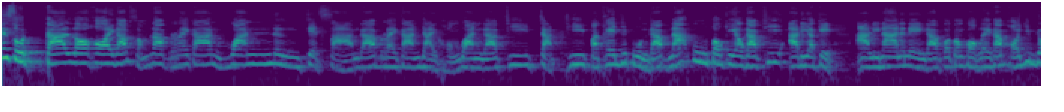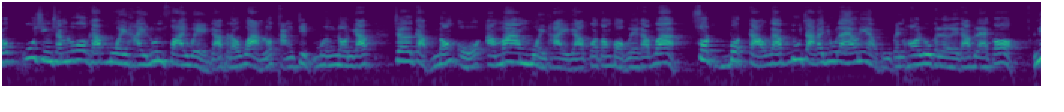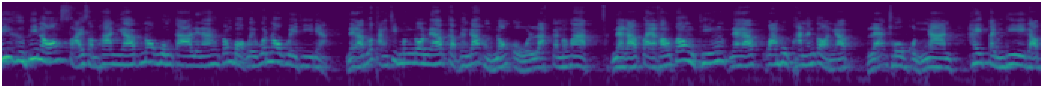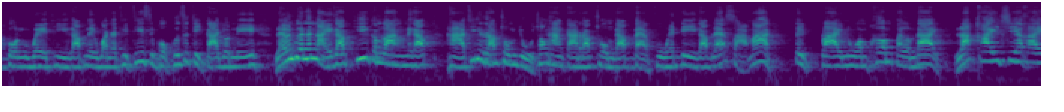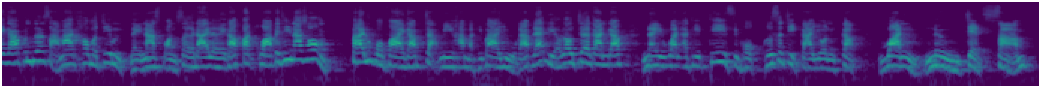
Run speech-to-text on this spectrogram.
สิ้นสุดการรอคอยครับสำหรับรายการวัน 173 ครับ รายการใหญ่ของวันครับ ที่จัดที่ประเทศญี่ปุ่นครับณกรุงโตเกียวครับที่อาริยาเกะอารีนานั่นเองครับ ก็ต้องบอกเลยครับ ขอหยิบยกคู่ชิงแชมป์โลกครับ มวยไทยรุ่นไฟเวทครับ ระหว่างรถถังจิตเมืองนนท์ครับ เจอกับน้องโออาม่ามวยไทยครับ ก็ต้องบอกเลยครับว่า สดบทเก่าครับ ดูจากอายุแล้วเนี่ยหูเป็นพ่อลูกกันเลยครับ และก็นี่คือพี่น้องสายสัมพันธ์ครับนอกวงการเลยนะ ต้องบอกเลยว่านอกเวทีเนี่ยนะครับรถถังจิตเมืองนนท์นะครับกับทางด้านของน้องโอรักกันมากๆ นะครับ แต่เขาต้องทิ้งนะครับความผูกพันนั้นก่อนครับ และโชว์ผลงานให้เต็มที่ครับบนเวทีครับในวันอาทิตย์ที่ 16 พฤศจิกายนนี้ และเพื่อนๆท่านไหนครับที่กำลังนะครับหาที่รับชมอยู่ช่องทางการรับชมครับแบบ Full HD ครับและสามารถติดปลายนวมเพิ่มเติมได้รักใครเชียร์ใครครับ เพื่อนๆสามารถเข้ามาจิ้มในหน้าสปอนเซอร์ได้เลยครับ ปัดขวาไปที่หน้าช่อง ใต้รูปโปรไฟล์ครับจะมีคำอธิบายอยู่ครับ และเดี๋ยวเราเจอกันครับ ในวันอาทิตย์ที่ 16 พฤศจิกายนกับวัน 173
